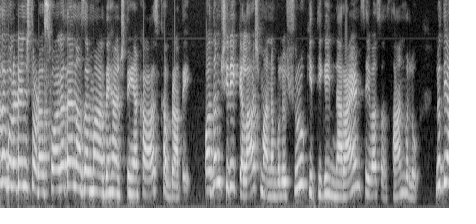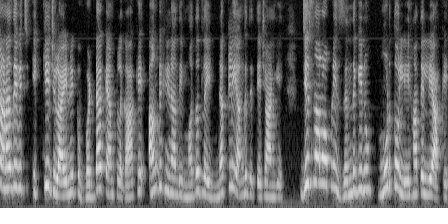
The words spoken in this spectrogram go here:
ਦੇ ਬੁਲੇਟਿਨ 'ਚ ਤੁਹਾਡਾ ਸਵਾਗਤ ਹੈ। ਨਜ਼ਰ ਮਾਰਦੇ ਹਾਂ ਅੱਜ ਦੀਆਂ ਖਾਸ ਖਬਰਾਂ ਤੇ। ਪਦਮ ਸ਼੍ਰੀ ਕੈਲਾਸ਼ ਮਾਨਵ ਵੱਲੋਂ ਸ਼ੁਰੂ ਕੀਤੀ ਗਈ ਨਾਰਾਇਣ ਸੇਵਾ ਸੰਸਥਾਨ ਵੱਲੋਂ ਲੁਧਿਆਣਾ ਦੇ ਵਿੱਚ 21 ਜੁਲਾਈ ਨੂੰ ਇੱਕ ਵੱਡਾ ਕੈਂਪ ਲਗਾ ਕੇ ਅੰਗਹੀਣਾਂ ਦੀ ਮਦਦ ਲਈ ਨਕਲੀ ਅੰਗ ਦਿੱਤੇ ਜਾਣਗੇ, ਜਿਸ ਨਾਲ ਉਹ ਆਪਣੀ ਜ਼ਿੰਦਗੀ ਨੂੰ ਮੁੜ ਤੋਂ ਲੀਹਾਂ ਤੇ ਲਿਆ ਕੇ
